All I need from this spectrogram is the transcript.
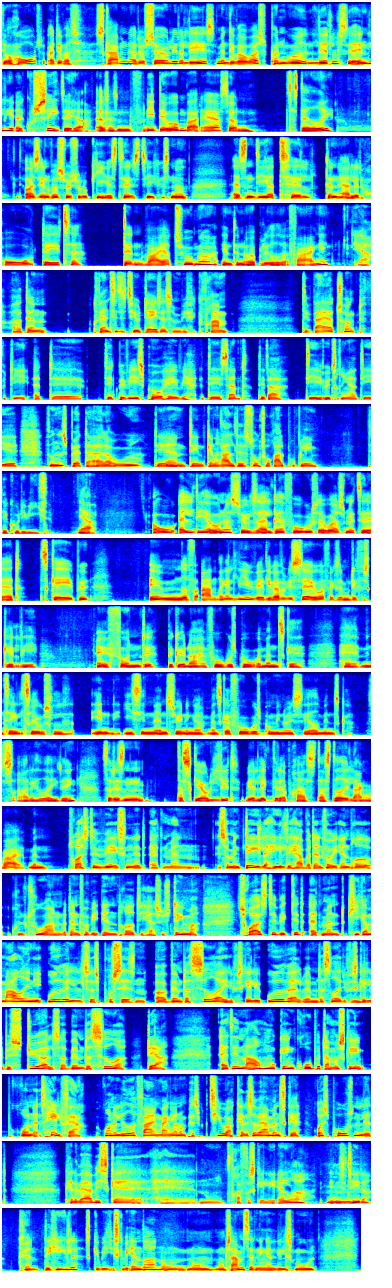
det var hårdt, og det var skræmmende, og det var sørgeligt at læse, men det var jo også på en måde en lettelse endelig at kunne se det her. Altså sådan, fordi det åbenbart er sådan så stadig, også inden for sociologi og statistik og sådan noget, at sådan de her tal, den her lidt hårde data, den vejer tungere end den oplevede erfaring. Ikke? Ja, og den kvantitative data, som vi fik frem, det vejer tungt, fordi at øh, det er et bevis på, hey, vi, det er sandt, det der, de ytringer, de øh, vidnesbyrd, der er derude, det er, en, mm. det er en generelt det er et strukturelt problem. Det kunne de vise. Ja, og alle de her undersøgelser, alt det her fokus er jo også med til at skabe øhm, noget forandring alligevel. I hvert fald, vi ser jo, at for eksempel de forskellige øh, fonde begynder at have fokus på, at man skal have mental trivsel ind i sine ansøgninger. Man skal have fokus på minoriserede menneskers rettigheder i det. Ikke? Så det er sådan, der sker jo lidt ved at lægge det der pres. Der er stadig lang vej, men jeg tror også, det er væsentligt, at man som en del af hele det her, hvordan får vi ændret kulturen, hvordan får vi ændret de her systemer. Jeg tror også, det er vigtigt, at man kigger meget ind i udvælgelsesprocessen, og hvem der sidder i de forskellige udvalg, hvem der sidder i de forskellige mm. bestyrelser, hvem der sidder der. Er det en meget homogen gruppe, der måske på grund af, helt fair, grund af ledererfaring mangler nogle perspektiver? Kan det så være, at man skal ryste posen lidt? Kan det være, at vi skal have nogle fra forskellige aldre, mm. etniciteter? køn, det hele. Skal vi, skal vi ændre nogle, nogle, nogle sammensætninger en lille smule?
